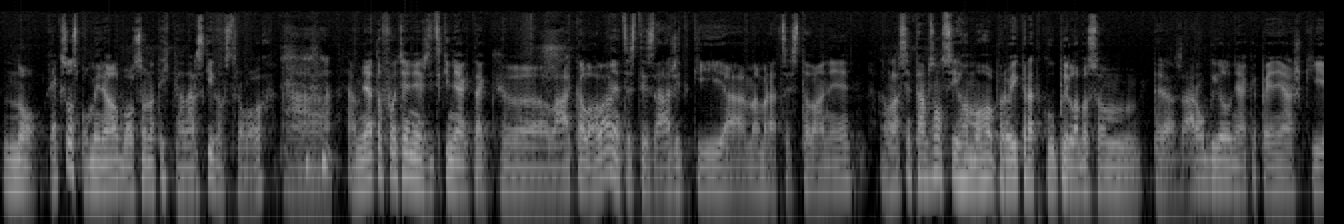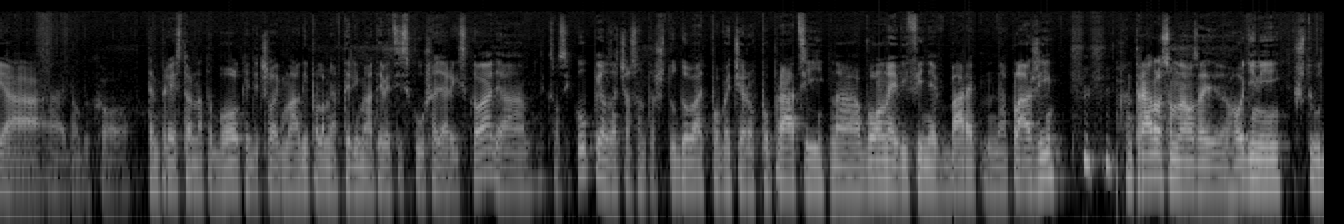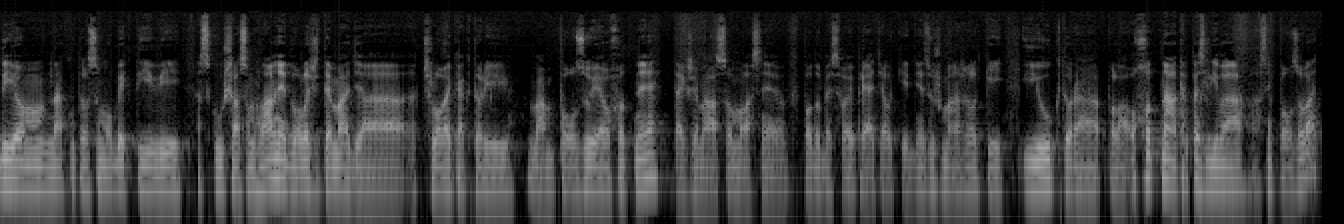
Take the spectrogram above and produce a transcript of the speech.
No, jak som spomínal, bol som na tých Kanárskych ostrovoch a, a mňa to fotenie vždy nejak tak e, lákalo, hlavne cez tie zážitky a mám rád cestovanie. A vlastne tam som si ho mohol prvýkrát kúpiť, lebo som teda zarobil nejaké peňažky a, a jednoducho ten priestor na to bol, keď je človek mladý, podľa mňa vtedy má tie veci skúšať a riskovať. A tak som si kúpil, začal som to študovať po večeroch, po práci na voľnej wi v bare na pláži. Trávil som naozaj hodiny štúdiom, nakúpil som objektívy a skúšal som hlavne dôležité mať človeka, ktorý vám pozuje ochotne. Takže mal som vlastne v podobe svojej priateľky, dnes už manželky Ju, ktorá bola ochotná a trpezlivá vlastne pozovať.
